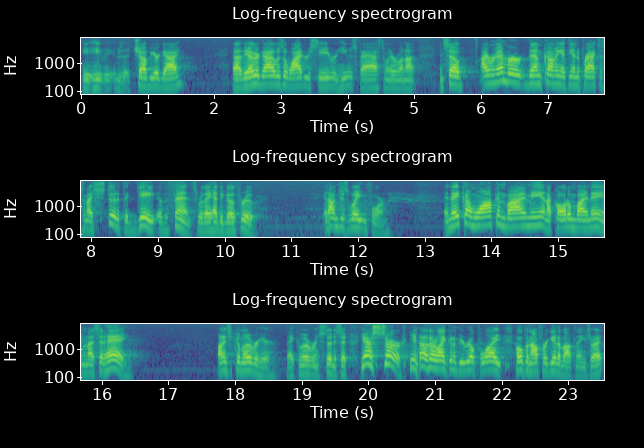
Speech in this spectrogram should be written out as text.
He, he, he was a chubbier guy. Uh, the other guy was a wide receiver, and he was fast and whatever, whatnot. And so I remember them coming at the end of practice, and I stood at the gate of the fence where they had to go through. And I'm just waiting for them. And they come walking by me, and I called them by name, and I said, Hey, why don't you come over here? They come over and stood and said, Yes, sir. You know, they're like going to be real polite, hoping I'll forget about things, right?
